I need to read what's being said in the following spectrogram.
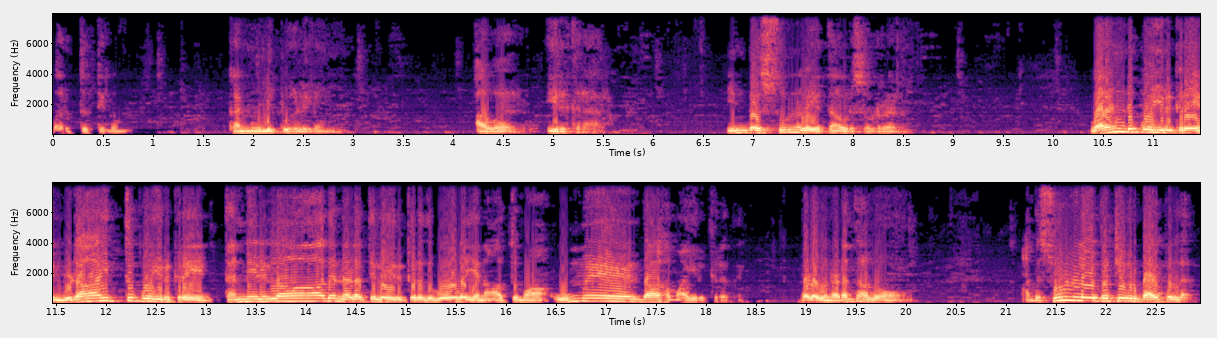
வருத்தத்திலும் கண் விழிப்புகளிலும் அவர் இருக்கிறார். இந்த சூழ்நிலையை தான் அவர் சொல்றார். வறண்டு போயிருக்கிறேன் விடாய்த்து போயிருக்கிறேன் தண்ணீர் இல்லாத நிலத்திலே இருக்கிறது போல என் ஆத்துமா உண்மையில் தாகமாயிருக்கிறது. இவ்வளவு நடந்தாலும் அந்த சூழ்நிலையை பற்றி அவர் பயப்படல.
